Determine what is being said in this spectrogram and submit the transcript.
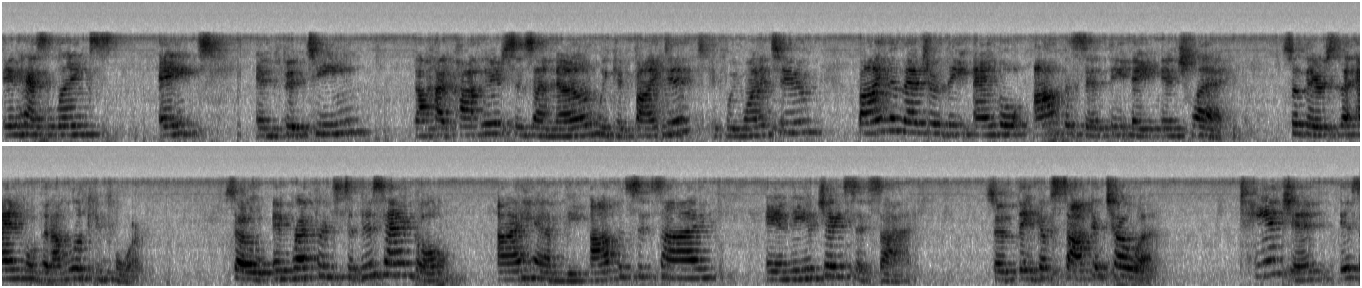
It has lengths 8 and fifteen. The hypotenuse is unknown, we can find it if we wanted to. Find the measure of the angle opposite the eight-inch leg. So there's the angle that I'm looking for. So in reference to this angle, I have the opposite side and the adjacent side. So think of SOHCAHTOA. Tangent is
